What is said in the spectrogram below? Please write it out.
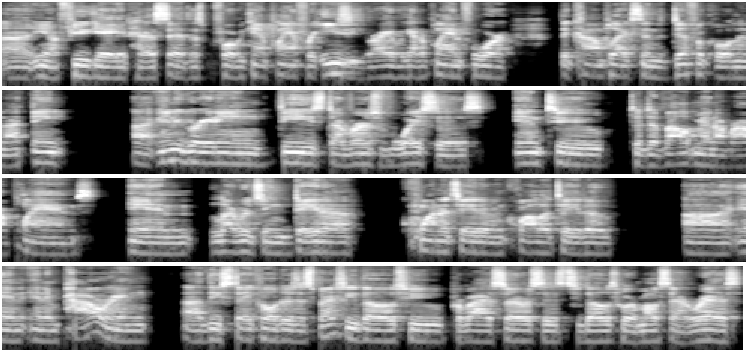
uh, you know, Fugate has said this before. We can't plan for easy, right? We got to plan for the complex and the difficult. And I think uh, integrating these diverse voices into the development of our plans and leveraging data, quantitative and qualitative, uh, and, and empowering uh, these stakeholders, especially those who provide services to those who are most at risk,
